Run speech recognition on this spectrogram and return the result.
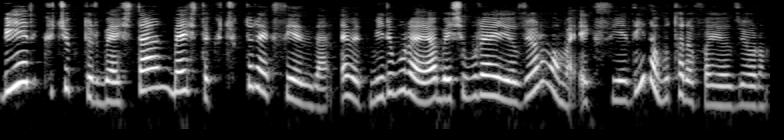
1 küçüktür 5'ten, 5 de küçüktür eksi 7'den. Evet 1'i buraya, 5'i buraya yazıyorum ama eksi 7'yi de bu tarafa yazıyorum.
